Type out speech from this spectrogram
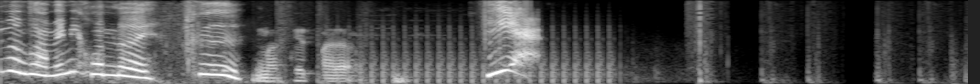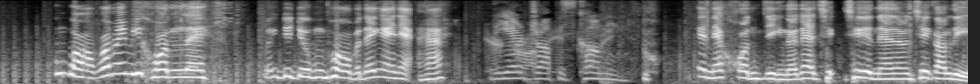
เฮ้ยเมืองฟ้าไม่มีคนเลย คือมาเก็ตมาแล้วเฮียมึงบอกว่าไม่มีคนเลยมึงจู่ๆมึงโผล่มาได้ไงเนี่ยฮะ The airdrop is coming. เอ้ยเนี่ยคนจริงแล้วเนี่ยชื่อชื่อเนี่ยมันชื่อเกาหลี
